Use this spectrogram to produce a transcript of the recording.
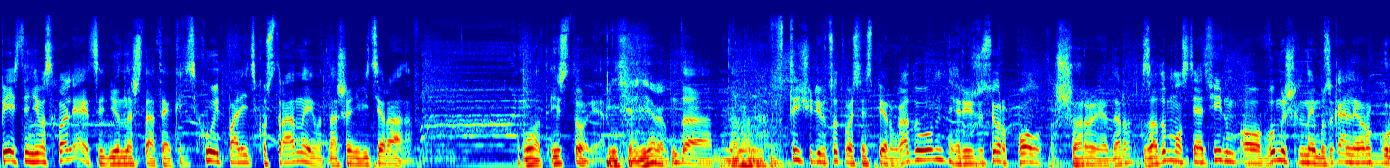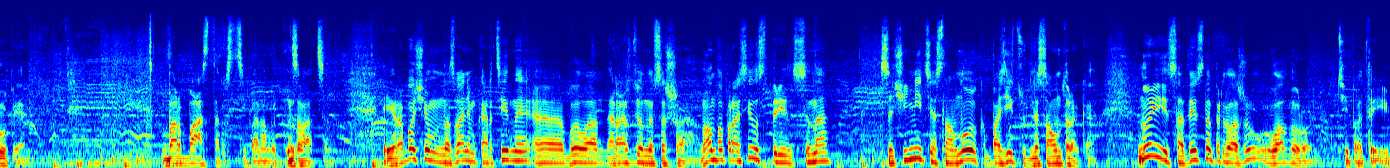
песня не восхваляет Соединенные Штаты, а критикует политику страны в отношении ветеранов. Вот, история. Пенсионеров. Да, да. В 1981 году режиссер Пол Шредер задумал снять фильм о вымышленной музыкальной рок-группе. Барбастерс, типа она будет называться. И рабочим названием картины э, было «Рожденный в США». Но он попросил Спрингсина сочинить основную композицию для саундтрека. Ну и, соответственно, предложил главную роль. Типа ты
